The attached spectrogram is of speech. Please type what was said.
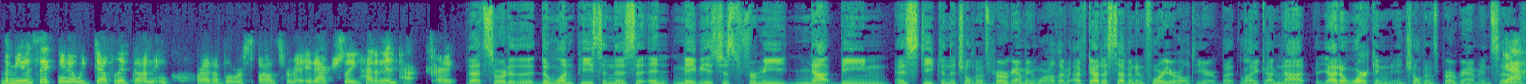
the music, you know, we definitely have gotten incredible response from it. It actually had an impact, right? That's sort of the, the one piece in this, and maybe it's just for me not being as steeped in the children's programming world. I've, I've got a seven and four year old here, but like I'm not, I don't work in, in children's programming. So, yeah.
